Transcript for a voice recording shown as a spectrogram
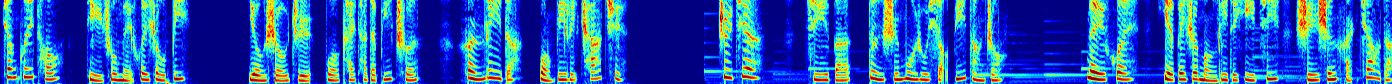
将龟头抵住美惠肉逼，用手指拨开她的逼唇，狠力的往逼里插去。只见鸡巴顿时没入小逼当中，美惠也被这猛烈的一击失声喊叫道：“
